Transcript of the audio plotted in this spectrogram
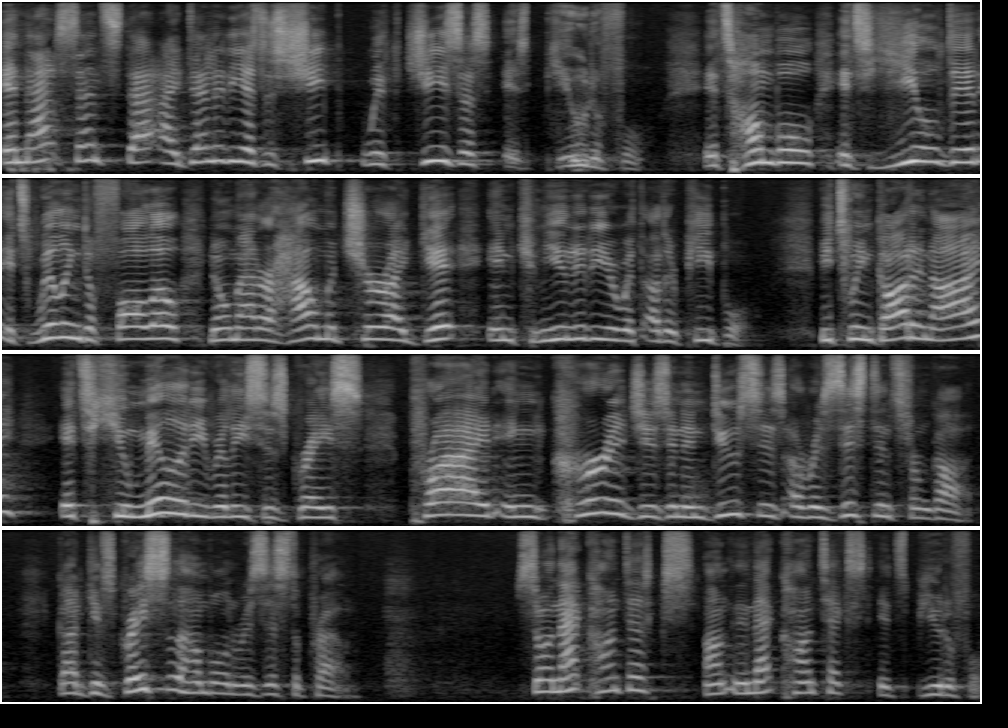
In that sense, that identity as a sheep with Jesus is beautiful. it's humble, it's yielded, it's willing to follow no matter how mature I get in community or with other people. Between God and I, it's humility releases grace, pride encourages and induces a resistance from God. God gives grace to the humble and resists the proud. So in that context, um, in that context, it's beautiful.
